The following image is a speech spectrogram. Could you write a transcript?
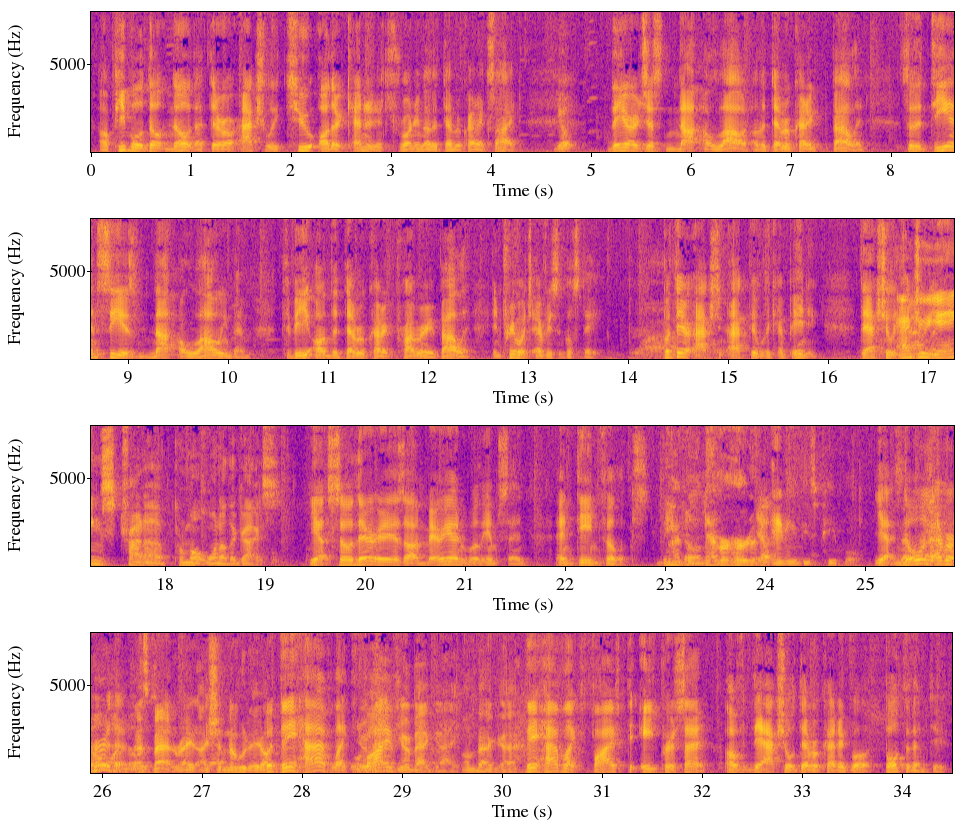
uh, people don't know that there are actually two other candidates running on the democratic side Yep. they are just not allowed on the Democratic ballot. So the DNC is not allowing them to be on the Democratic primary ballot in pretty much every single state. Wow. But they are actually actively campaigning. They actually Andrew have, like- Yang's trying to promote one other guys. Yeah, so there is uh, Marianne Williamson and Dean Phillips. I've never heard of Yep. any of these people. Yeah, no one's ever no heard one of them. That's bad, right? I should know who they are. But they have like You're, five. bad, you're a bad guy. I'm a bad guy. they have like five to eight percent of the actual Democratic vote. Both of them do.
